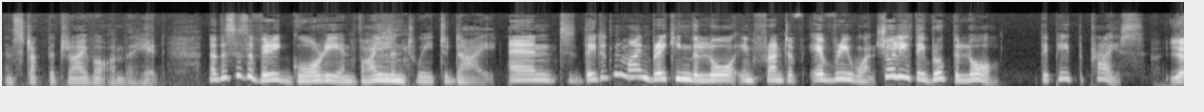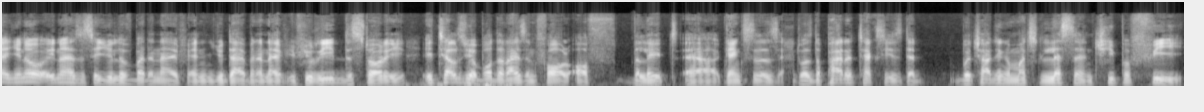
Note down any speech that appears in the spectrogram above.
and struck the driver on the head. Now, this is a very gory and violent way to die, and they didn't mind breaking the law in front of everyone. Surely, if they broke the law, they paid the price. Yeah, you know, you know, as I say, you live by the knife and you die by the knife. If you read the story, it tells you about the rise and fall of the late uh, gangsters. It was the pirate taxis that were charging a much lesser and cheaper fee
